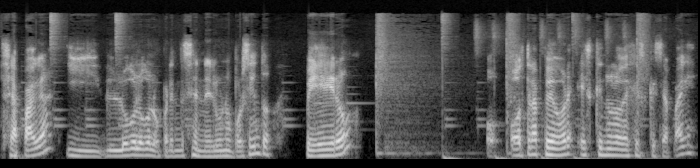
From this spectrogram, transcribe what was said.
se apaga y luego, luego lo prendes en el 1%. Pero otra peor es que no lo dejes que se apague.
